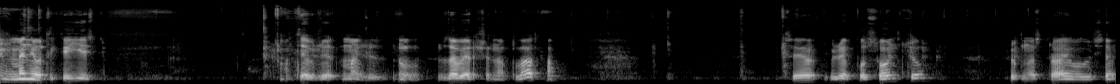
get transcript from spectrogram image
У мене отаке є. Це вже майже ну, завершена плата. Це вже по сонцю, щоб настраювалося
